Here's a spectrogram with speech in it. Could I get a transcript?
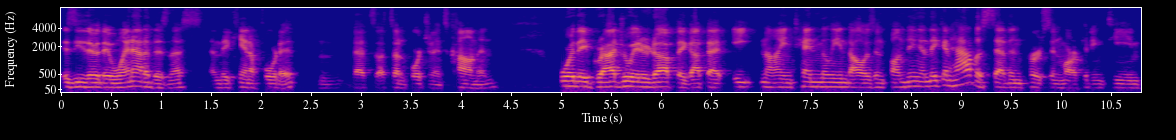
is either they went out of business and they can't afford it. That's that's unfortunate. It's common. Or they've graduated up, they got that eight, nine, ten million dollars in funding, and they can have a seven-person marketing team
